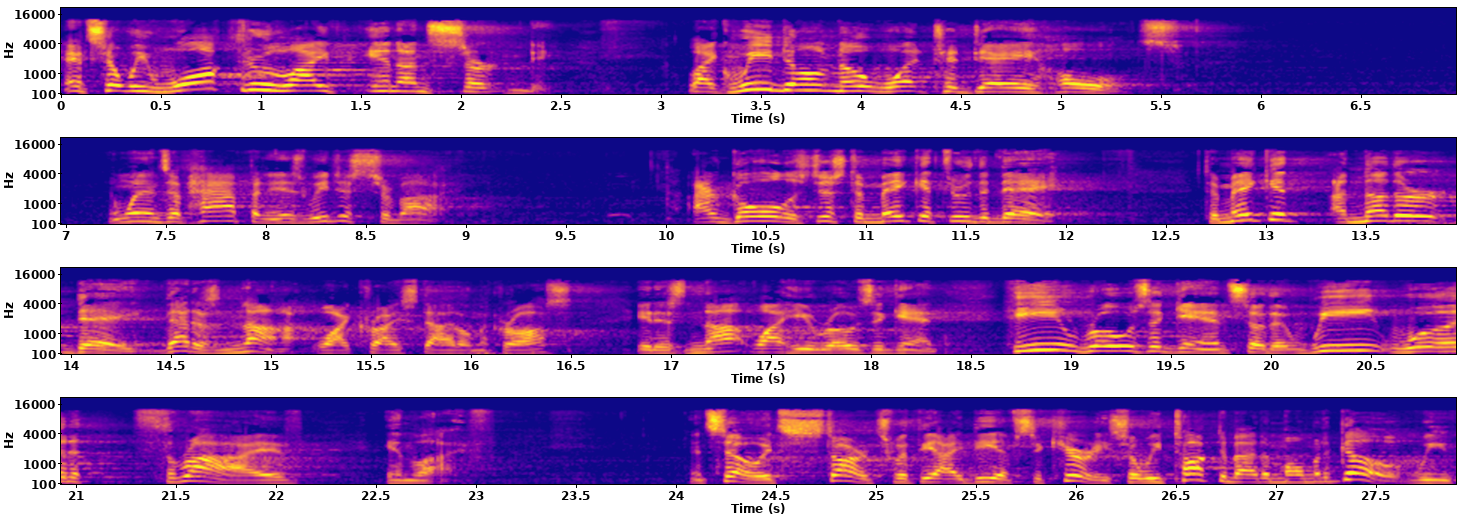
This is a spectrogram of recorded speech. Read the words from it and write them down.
And so we walk through life in uncertainty. Like we don't know what today holds. And what ends up happening is we just survive. Our goal is just to make it through the day, to make it another day. That is not why Christ died on the cross. It is not why he rose again. He rose again so that we would thrive in life. And so it starts with the idea of security. So we talked about a moment ago. We've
